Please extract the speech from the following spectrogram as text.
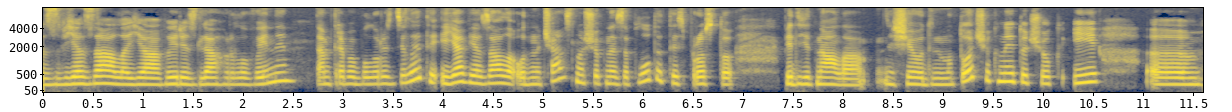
Зв'язала я виріз для горловини, там треба було розділити, і я в'язала одночасно, щоб не заплутатись, просто під'єднала ще один моточок ниточок і е,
